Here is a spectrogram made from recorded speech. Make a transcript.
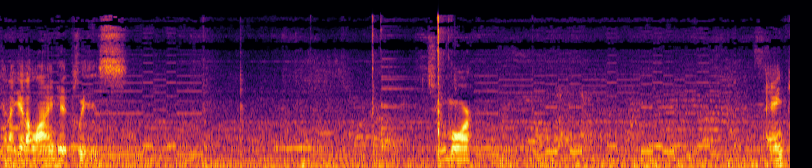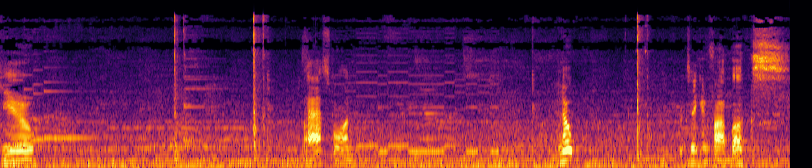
Can I get a line hit, please? Two more. Thank you. Last one. Nope. We're taking five bucks.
